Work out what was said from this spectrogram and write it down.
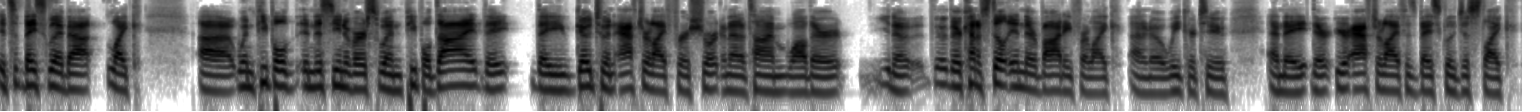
it's basically about like uh, when people in this universe when people die, they they go to an afterlife for a short amount of time while they're you know they're, kind of still in their body for like I don't know a week or two, and they their your afterlife is basically just like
